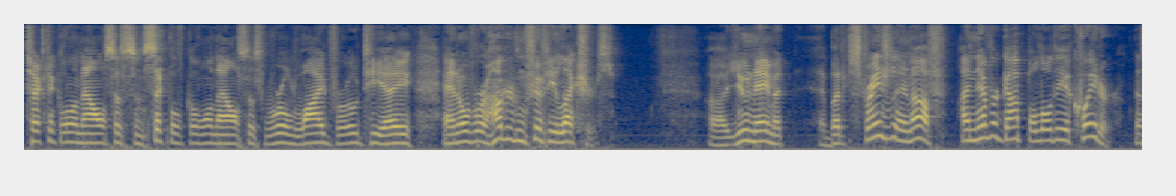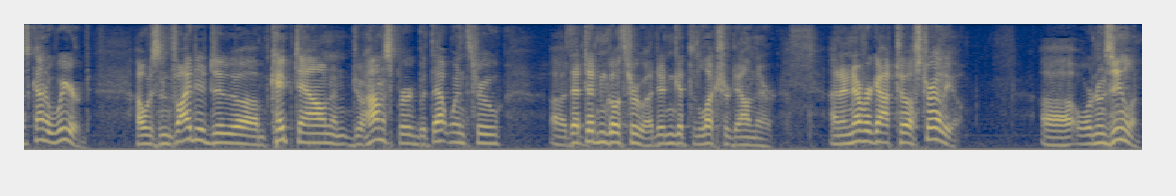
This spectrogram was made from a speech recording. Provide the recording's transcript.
technical analysis and cyclical analysis worldwide for OTA, and over 150 lectures. Uh, you name it, but strangely enough, I never got below the equator. That's kind of weird. I was invited to um, Cape Town and Johannesburg, but that went through. Uh, that didn't go through. I didn't get to lecture down there, and I never got to Australia uh, or New Zealand.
